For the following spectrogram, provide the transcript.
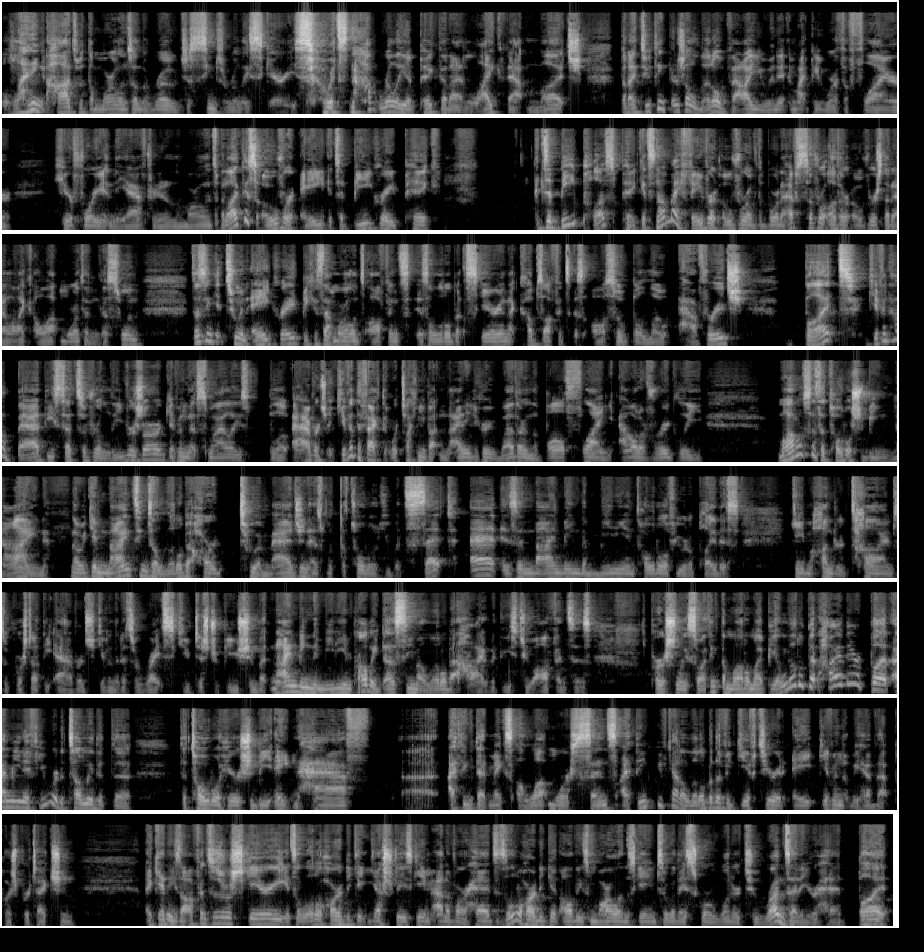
letting odds with the Marlins on the road just seems really scary. So it's not really a pick that I like that much, but I do think there's a little value in it. It might be worth a flyer here for you in the afternoon on the Marlins. But I like this over eight. It's a B grade pick. It's a B plus pick. It's not my favorite over of the board. I have several other overs that I like a lot more than this one. It doesn't get to an A grade because that Marlins offense is a little bit scary and that Cubs offense is also below average. But given how bad these sets of relievers are, given that Smyly's below average, and given the fact that we're talking about 90 degree weather and the ball flying out of Wrigley, model says the total should be nine. Now, again, nine seems a little bit hard to imagine as what the total you would set at, is in nine being the median total if you were to play this game 100 times. Of course, not the average, given that it's a right skew distribution, but nine being the median probably does seem a little bit high with these two offenses personally. So I think the model might be a little bit high there. But I mean, if you were to tell me that the the total here should be eight and a half. Uh, I think that makes a lot more sense. I think we've got a little bit of a gift here at eight, given that we have that push protection. Again, these offenses are scary. It's a little hard to get yesterday's game out of our heads. It's a little hard to get all these Marlins games where they score one or two runs out of your head. But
